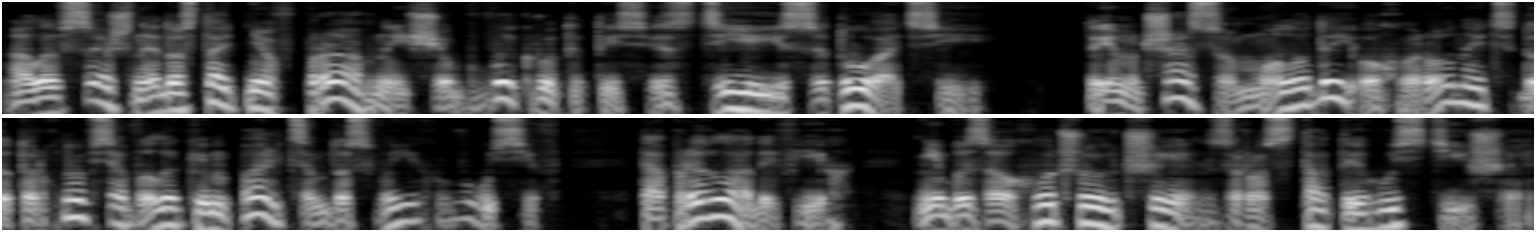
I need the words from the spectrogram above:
але все ж недостатньо вправний, щоб викрутитись з цієї ситуації. Тим часом молодий охоронець доторкнувся великим пальцем до своїх вусів та пригладив їх, ніби заохочуючи зростати густіше.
